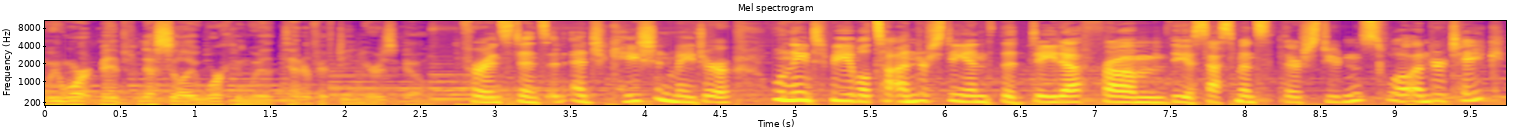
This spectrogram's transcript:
we weren't necessarily working with 10 or 15 years ago. For instance, an education major will need to be able to understand the data from the assessments that their students will undertake,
